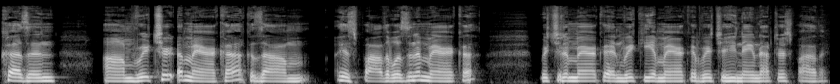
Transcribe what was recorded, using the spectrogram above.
cousin um, Richard America, because um, his father was in America Richard America and Ricky America. Richard, he named after his father.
